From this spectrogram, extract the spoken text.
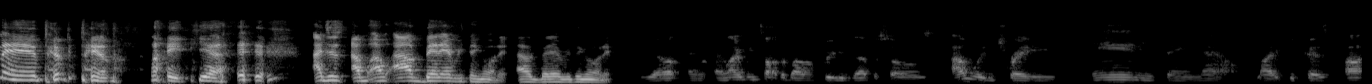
Man, pimp to pimp. Like, yeah. I just, I, I, would bet everything on it. I would bet everything on it. Yep. And, and like we talked about on previous episodes, I wouldn't trade anything now like because I,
